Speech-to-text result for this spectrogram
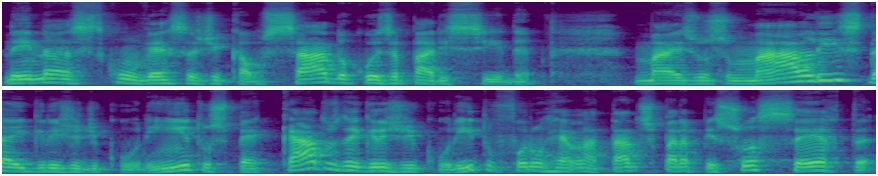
nem nas conversas de calçado ou coisa parecida. Mas os males da igreja de Corinto, os pecados da igreja de Corinto foram relatados para a pessoa certa,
